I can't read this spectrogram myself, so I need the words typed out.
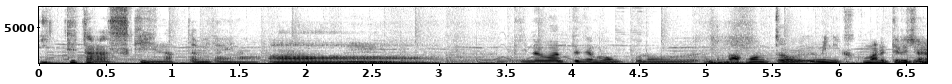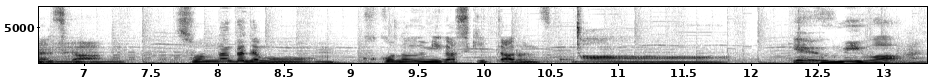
行ってたら好きになったみたいな。ああ沖縄ってでもこの、まあ、本島海に囲まれてるじゃないですか、うんうんうんその中でも、ん。ここの海が好きってあるんですか？ああいや海は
